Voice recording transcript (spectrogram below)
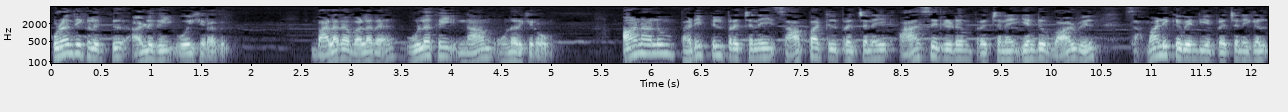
குழந்தைகளுக்கு அழுகை ஓய்கிறது. வளர வளர உலகை நாம் உணர்கிறோம். ஆனாலும் படிப்பில் பிரச்சனை சாப்பாட்டில் பிரச்சனை ஆசிரியரிடம் பிரச்சனை என்று வாழ்வில் சமாளிக்க வேண்டிய பிரச்சனைகள்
